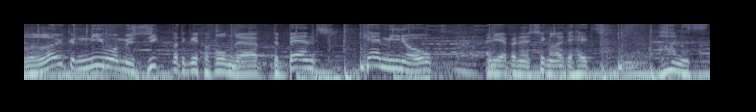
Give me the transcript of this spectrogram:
leuke nieuwe muziek wat ik weer gevonden heb. De band Camino. En die hebben een single die heet Honest.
